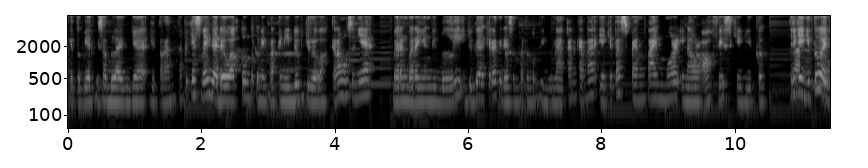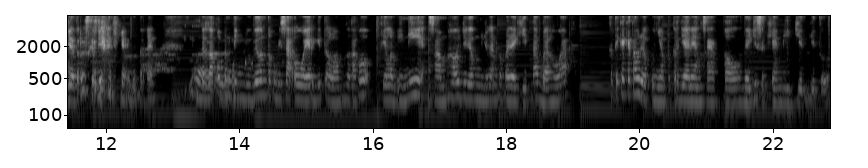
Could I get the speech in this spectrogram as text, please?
gitu biar bisa belanja gitu kan. Tapi kayak sebenarnya nggak ada waktu untuk menikmatin hidup gitu loh. Karena maksudnya barang-barang yang dibeli juga akhirnya tidak sempat untuk digunakan karena ya kita spend time more in our office kayak gitu. Jadi kayak gitu aja terus kerjaannya gitu kan. Menurut aku penting juga untuk bisa aware gitu loh. Menurut aku film ini somehow juga menunjukkan kepada kita bahwa ketika kita udah punya pekerjaan yang settle gaji sekian digit gitu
